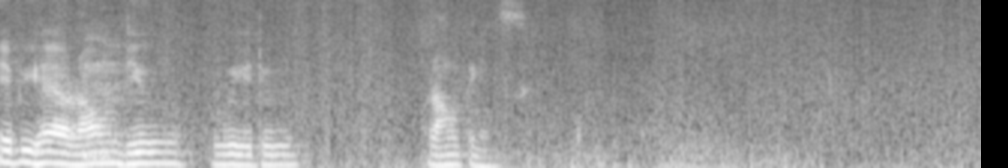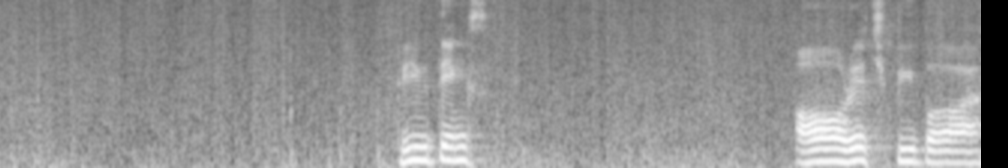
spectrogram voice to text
If we have a wrong view, we will do wrong things. Do you think all rich people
